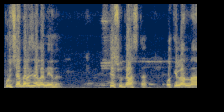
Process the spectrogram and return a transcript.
पुढच्या दर्जाला नेणं हे सुद्धा असतं. वकिलांना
